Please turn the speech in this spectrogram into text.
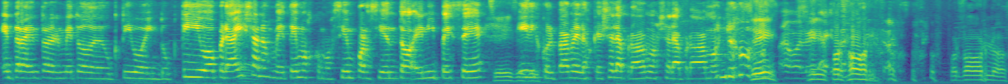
entra dentro del método deductivo e inductivo, pero ahí ya nos metemos como 100% en IPC. Sí, sí, y sí. disculpame, los que ya la probamos, ya la probamos, no Sí, vamos a volver sí, a por favor, por favor no.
